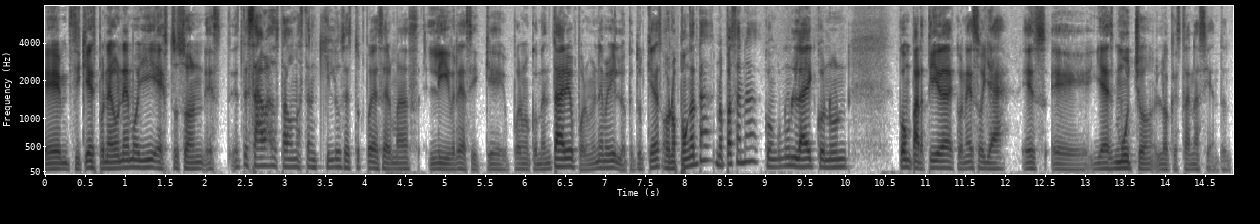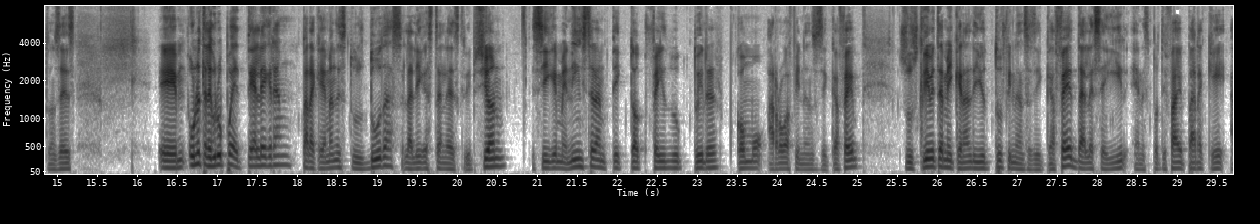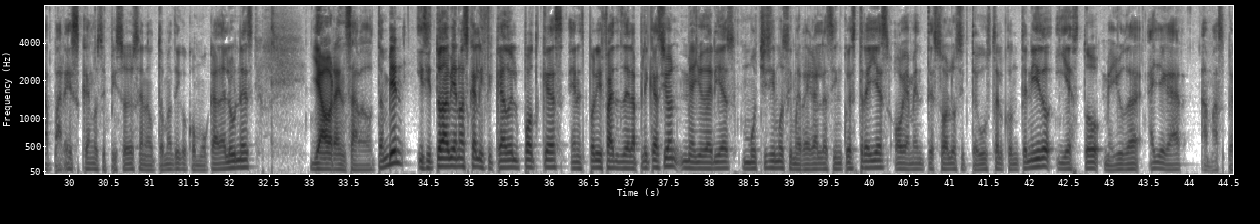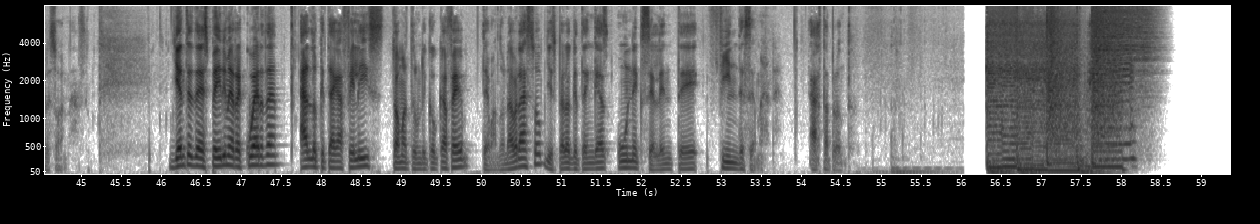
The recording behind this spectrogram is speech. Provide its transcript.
Em, si quieres poner un emoji, estos son, este, sábado estamos más tranquilos, esto puede ser más libre, así que pon un comentario, ponme un emoji, lo que tú quieras, o no pongas nada, no pasa nada, con un like, con un compartida, con eso ya es, eh, ya es mucho lo que están haciendo. Entonces, eh, únete al grupo de Telegram para que me mandes tus dudas. La liga está en la descripción. Sígueme en Instagram, TikTok, Facebook, Twitter como arroba finanzas y café. Suscríbete a mi canal de YouTube Finanzas y Café, dale a seguir en Spotify para que aparezcan los episodios en automático como cada lunes y ahora en sábado también. Y si todavía no has calificado el podcast en Spotify desde la aplicación, me ayudarías muchísimo si me regalas 5 estrellas, obviamente solo si te gusta el contenido y esto me ayuda a llegar a más personas. Y antes de despedirme, recuerda, haz lo que te haga feliz, tómate un rico café, te mando un abrazo y espero que tengas un excelente fin de semana. Hasta pronto.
